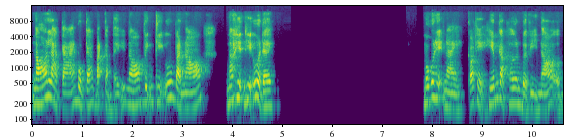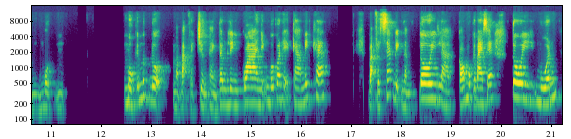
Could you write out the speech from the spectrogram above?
Nó là cái một cái bạn cảm thấy nó vĩnh cửu và nó nó hiện hữu ở đây. Mối quan hệ này có thể hiếm gặp hơn bởi vì nó ở một một cái mức độ mà bạn phải trưởng thành tâm linh qua những mối quan hệ karmic khác bạn phải xác định rằng tôi là, có một cái mindset tôi muốn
